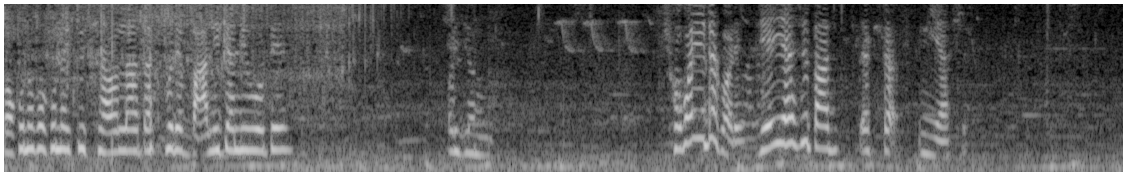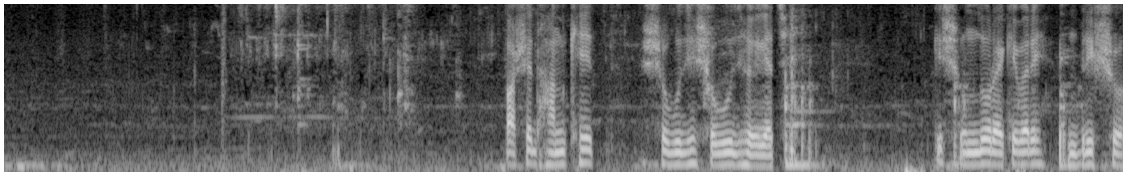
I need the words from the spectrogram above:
কখনো কখনো একটু শ্যাওলা, তারপরে বালি টালি ওঠে। ওই জন্য। সবাই এটা করে। যেই আসে তার একটা নিয়ে আসে। পাশে ধান ক্ষেত সবুজে সবুজ হয়ে গেছে। কি সুন্দর একেবারে দৃশ্য।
